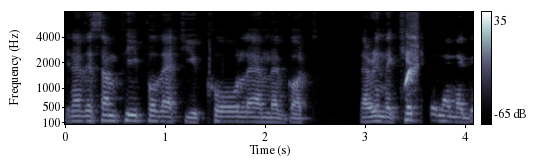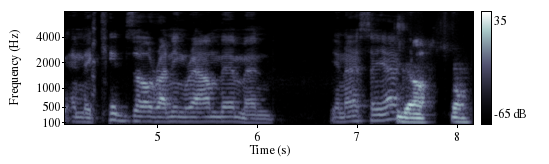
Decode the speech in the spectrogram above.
You know, there's some people that you call and they've got they're in the kitchen and they, and their kids are running around them, and you know, so yeah. Yeah. sure.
